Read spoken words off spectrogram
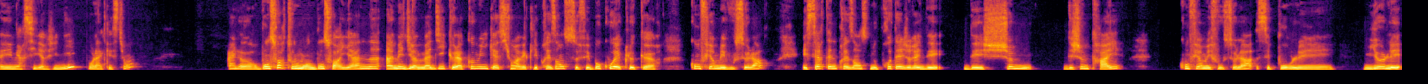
et merci Virginie pour la question. Alors, bonsoir tout le monde, bonsoir Yann. Un médium m'a dit que la communication avec les présences se fait beaucoup avec le cœur. Confirmez-vous cela? Et certaines présences nous protégeraient des, des. Confirmez-vous cela? C'est pour les mieux les...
